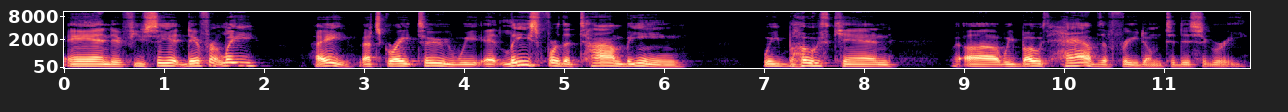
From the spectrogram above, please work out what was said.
And if you see it differently, hey, that's great too. We at least for the time being, we both can, uh, we both have the freedom to disagree.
